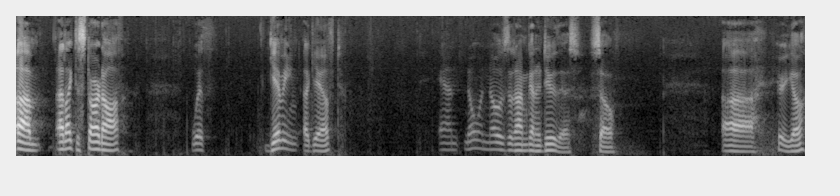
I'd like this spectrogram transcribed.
Um, I'd like to start off with giving a gift, and no one knows that I'm going to do this. So uh, here you go.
